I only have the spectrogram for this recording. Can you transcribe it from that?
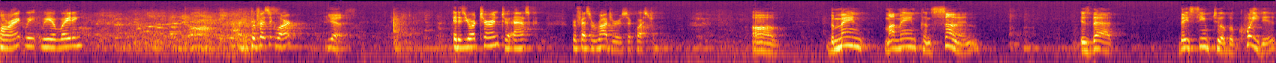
All right, we, we are waiting. Professor Clarke, Yes. it is your turn to ask Professor Rogers a question. Uh, the main, my main concern is that they seem to have equated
